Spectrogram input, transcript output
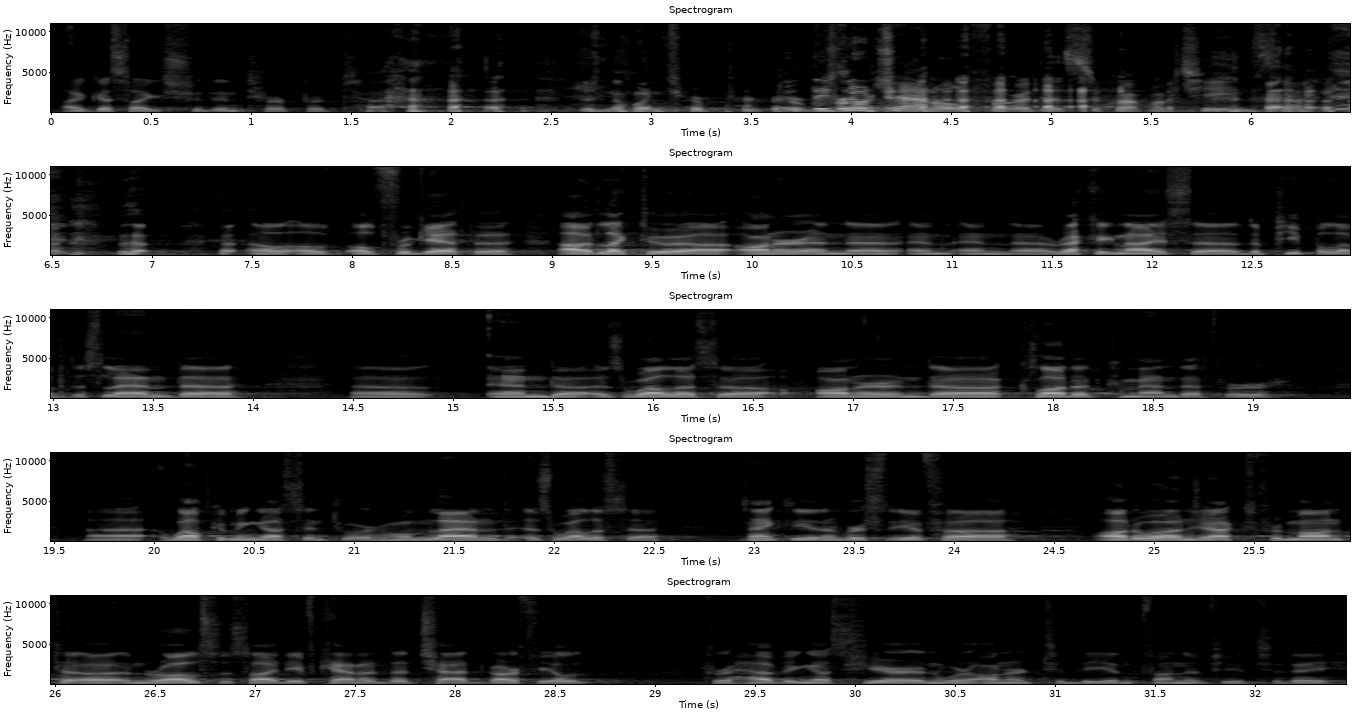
I guess I should interpret. There's no interpreter. There's no channel for the Secwepemc Machine. So. I'll, I'll, I'll, forget. Uh, I would like to uh, honor and, uh, and, and uh, recognize uh, the people of this land, uh, and as well as honor and Claudette Commanda for welcoming us into her homeland, as well as thank the University of Ottawa and Jacques Fremont uh, and Royal Society of Canada, Chad Gaffield, for having us here, and we're honored to be in front of you today.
